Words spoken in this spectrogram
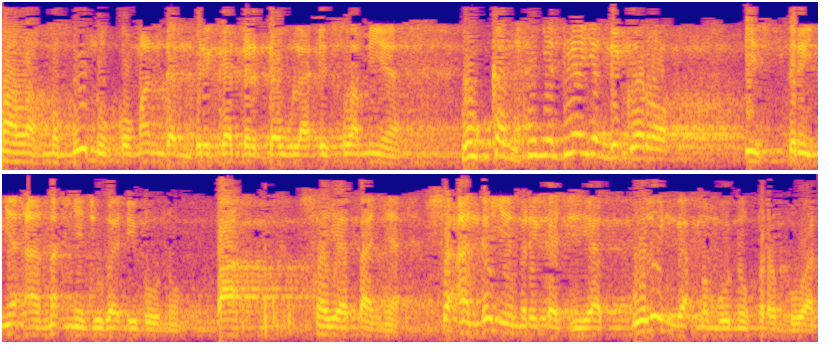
malah membunuh komandan Brigadir Daulah Islamiyah. Bukan hanya dia yang digorok istrinya anaknya juga dibunuh. Pak saya tanya seandainya mereka jihad boleh enggak membunuh perempuan?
